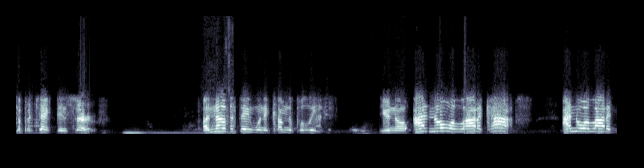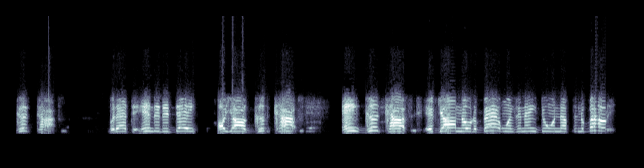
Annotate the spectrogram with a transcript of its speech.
to protect and serve. Another thing when it comes to police, you know, I know a lot of cops. I know a lot of good cops. But at the end of the day, all y'all good cops ain't good cops if y'all know the bad ones and ain't doing nothing about it.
